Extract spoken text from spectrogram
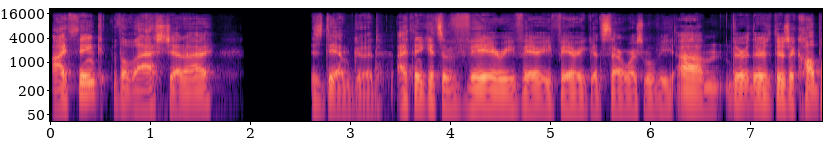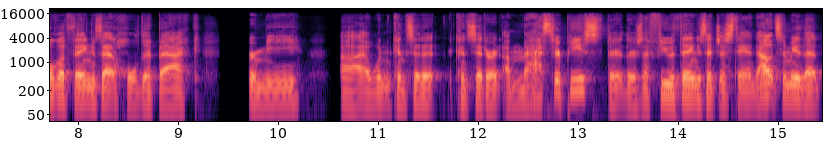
I think The Last Jedi is damn good. I think it's a very, very, very good Star Wars movie. Um, there, there's there's a couple of things that hold it back for me. Uh, I wouldn't consider consider it a masterpiece. There, there's a few things that just stand out to me that,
